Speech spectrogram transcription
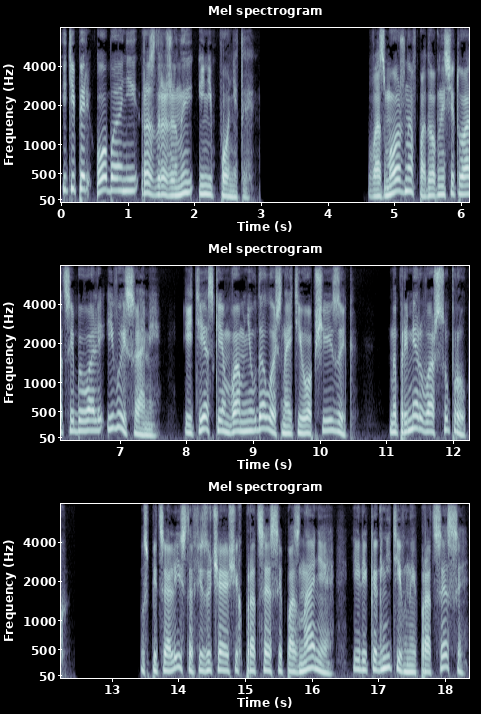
и теперь оба они раздражены и не поняты. Возможно, в подобной ситуации бывали и вы сами, и те, с кем вам не удалось найти общий язык, например, ваш супруг. У специалистов, изучающих процессы познания или когнитивные процессы,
